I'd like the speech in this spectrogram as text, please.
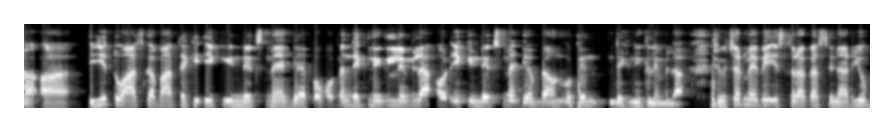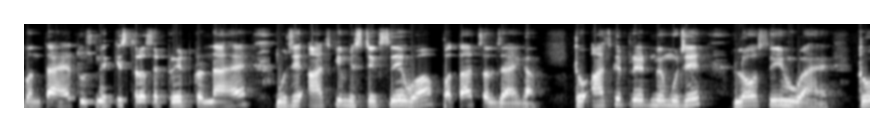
आ, आ, ये तो आज का बात है कि एक इंडेक्स में गैप अप ओपन देखने के लिए मिला और एक इंडेक्स में गैप डाउन ओपन देखने के लिए मिला। फ्यूचर में भी इस तरह का सिनारियो बनता है तो उसमें किस तरह से ट्रेड करना है मुझे आज की मिस्टेक से वह पता चल जाएगा। तो आज के ट्रेड में मुझे लॉस नहीं हुआ है। तो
